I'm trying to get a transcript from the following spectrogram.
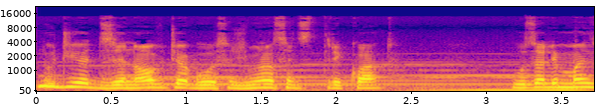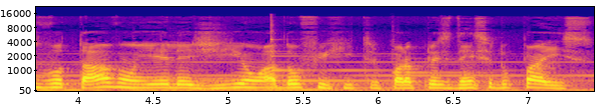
No dia 19 de agosto de 1934, os alemães votavam e elegiam Adolf Hitler para a presidência do país.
